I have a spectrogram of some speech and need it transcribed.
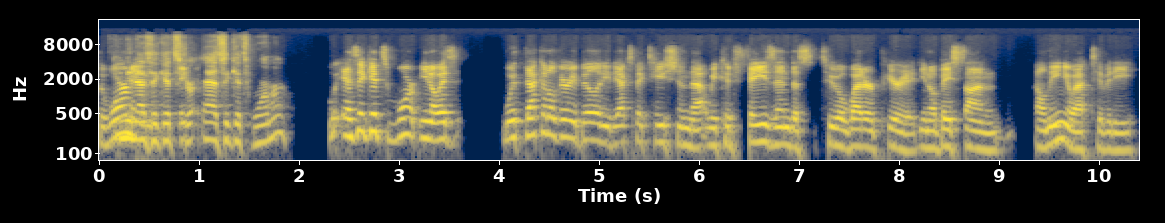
The warming as it gets it, as it gets warmer. As it gets warm, you know, as with decadal variability, the expectation that we could phase into to a wetter period, you know, based on El Nino activity,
